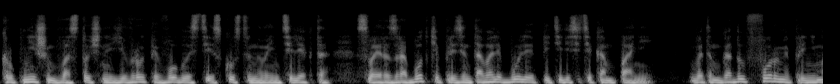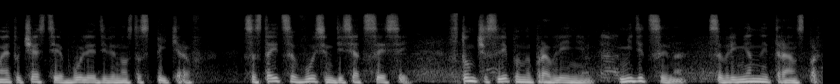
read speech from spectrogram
крупнейшим в Восточной Европе в области искусственного интеллекта, свои разработки презентовали более 50 компаний. В этом году в форуме принимает участие более 90 спикеров. Состоится 80 сессий, в том числе по направлениям медицина, современный транспорт,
